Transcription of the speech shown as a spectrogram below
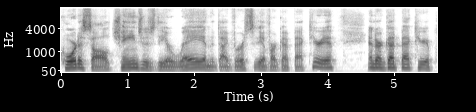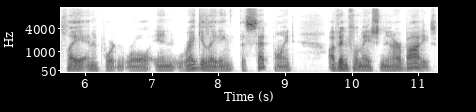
cortisol changes the array and the diversity of our gut bacteria, and our gut bacteria play an important role in regulating the set point of inflammation in our bodies.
